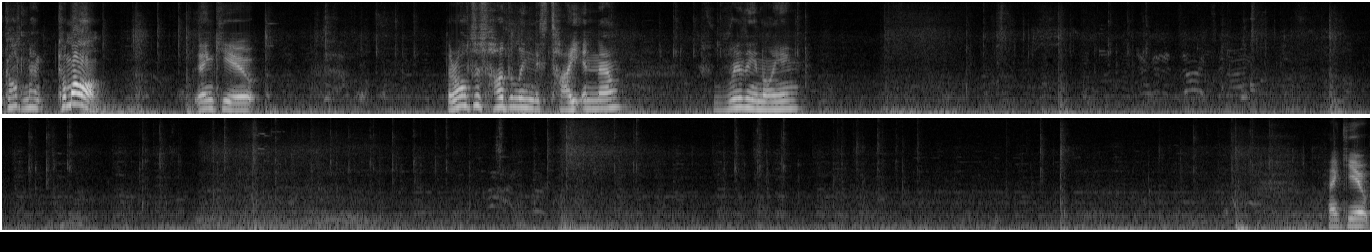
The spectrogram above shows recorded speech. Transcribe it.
God, man, come on! Thank you. They're all just huddling this Titan now. It's really annoying. Thank you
